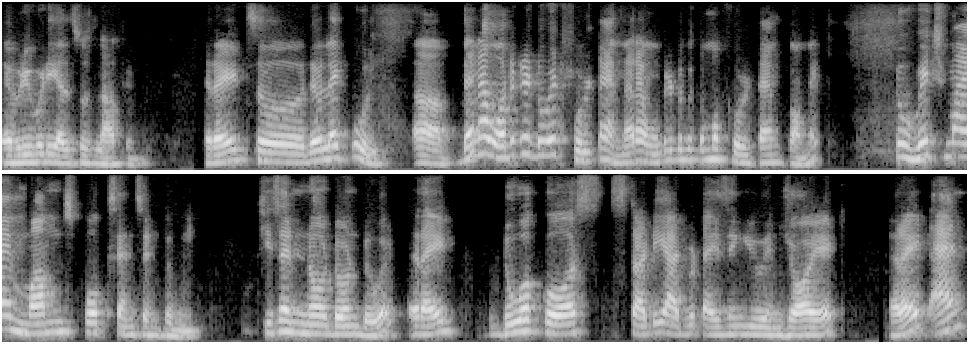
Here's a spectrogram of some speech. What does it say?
everybody else was laughing. Right. So they were like, cool. Uh, then I wanted to do it full time. And I wanted to become a full time comic, to which my mom spoke sense into me. She said, no, don't do it. Right. Do a course, study advertising, you enjoy it. Right. And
